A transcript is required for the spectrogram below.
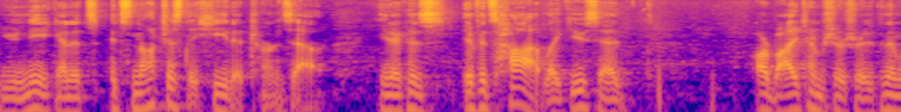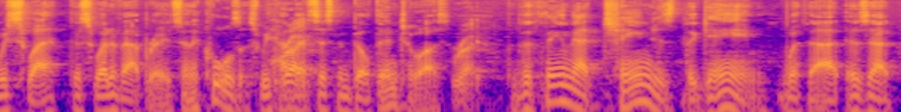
unique. And it's it's not just the heat. It turns out, you know, because if it's hot, like you said, our body temperature is raised, but then we sweat. The sweat evaporates and it cools us. We have Right. that system built into us. Right. But the thing that changes the game with that is that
